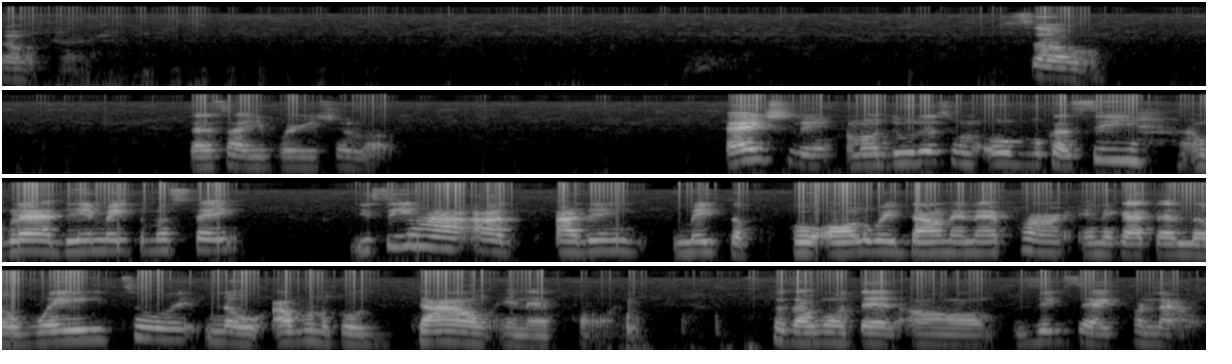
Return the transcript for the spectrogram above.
Okay. So that's how you braid your look. Actually, I'm gonna do this one over because see, I'm glad I didn't make the mistake. You see how I, I didn't make the go all the way down in that part and it got that little wave to it? No, I want to go down in that point because I want that um zigzag pronounced.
